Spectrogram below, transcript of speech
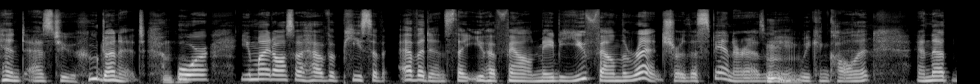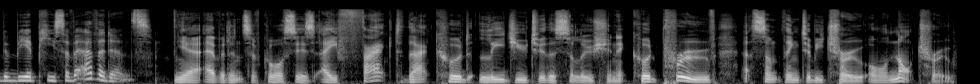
hint as to who done it. Mm-hmm. Or you might also have a piece of evidence that you have found. Maybe you found the wrench or the spanner, as we, mm. we can call it, and that would be a piece of evidence. Yeah, evidence, of course, is a fact that could lead you to the solution. It could prove uh, something to be true or not true.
